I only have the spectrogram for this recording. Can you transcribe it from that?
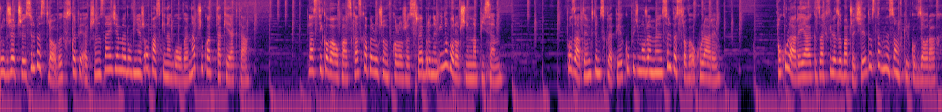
Wśród rzeczy sylwestrowych w sklepie Action znajdziemy również opaski na głowę, na przykład takie jak ta. Plastikowa opaska z kapeluszem w kolorze srebrnym i noworocznym napisem. Poza tym w tym sklepie kupić możemy sylwestrowe okulary. Okulary, jak za chwilę zobaczycie, dostępne są w kilku wzorach.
